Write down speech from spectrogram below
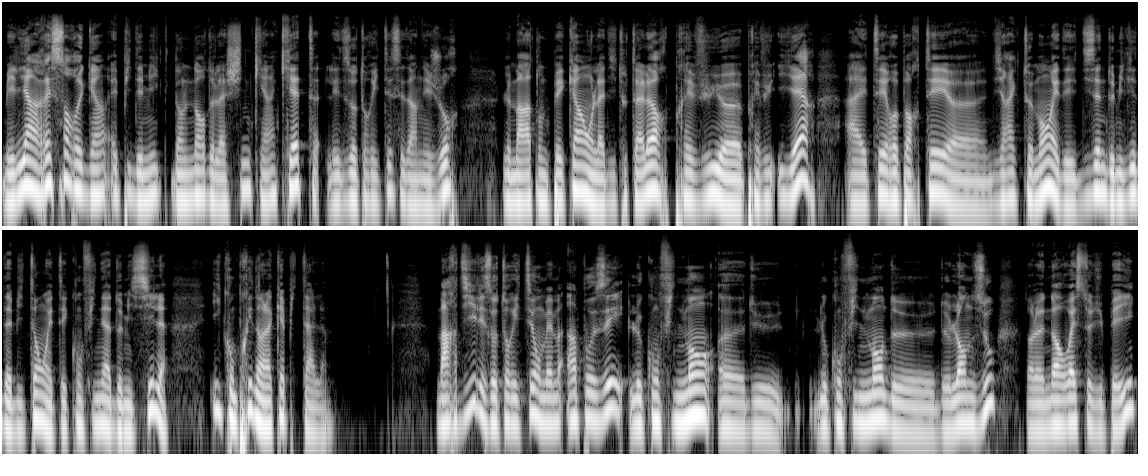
mais il y a un récent regain épidémique dans le nord de la Chine qui inquiète les autorités ces derniers jours. Le marathon de Pékin, on l'a dit tout à l'heure, prévu, euh, hier, a été reporté euh, directement et des dizaines de milliers d'habitants ont été confinés à domicile, y compris dans la capitale. Mardi, les autorités ont même imposé le confinement, euh, du, le confinement de, de Lanzhou, dans le nord-ouest du pays.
